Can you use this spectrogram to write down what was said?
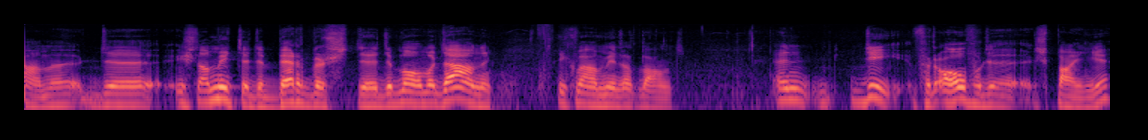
kwamen de islamieten, de Berbers, de, de Mohammedanen, die kwamen in dat land. En die veroverden Spanje.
